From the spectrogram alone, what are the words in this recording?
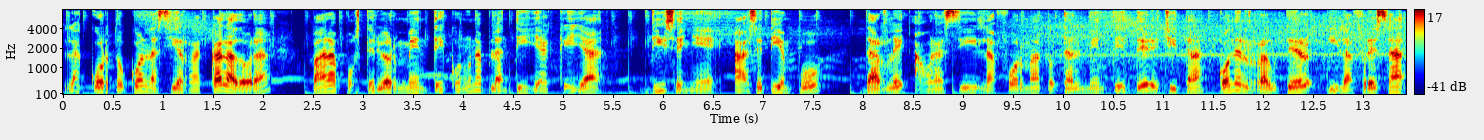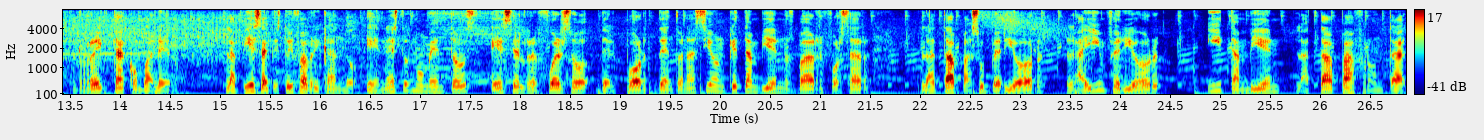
La corto con la sierra caladora para posteriormente con una plantilla que ya diseñé hace tiempo darle ahora sí la forma totalmente derechita con el router y la fresa recta con valero. La pieza que estoy fabricando en estos momentos es el refuerzo del port de entonación que también nos va a reforzar la tapa superior, la inferior y también la tapa frontal.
